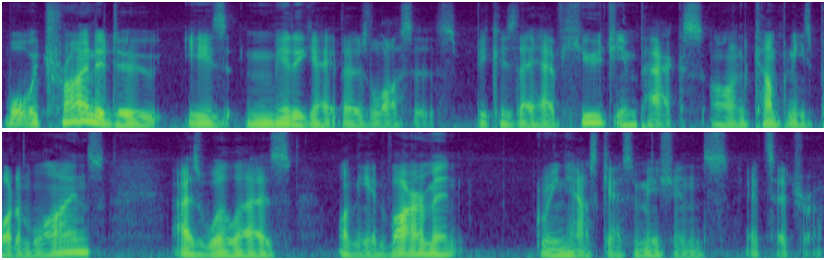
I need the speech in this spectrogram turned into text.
What we're trying to do is mitigate those losses because they have huge impacts on companies' bottom lines as well as on the environment, greenhouse gas emissions, etc.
